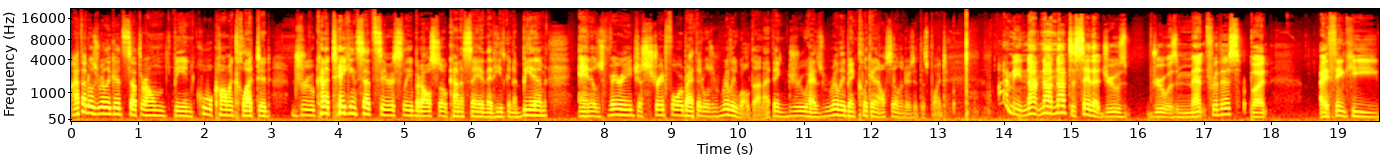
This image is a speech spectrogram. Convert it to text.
I thought it was really good. Seth Rollins being cool, calm, and collected. Drew kind of taking Seth seriously, but also kind of saying that he's going to beat him. And it was very just straightforward, but I thought it was really well done. I think Drew has really been clicking all cylinders at this point. I mean, not not not to say that Drew's Drew was meant for this, but I think he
